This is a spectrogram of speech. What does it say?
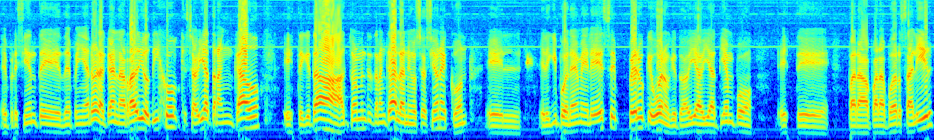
el presidente de Peñarol acá en la radio dijo que se había trancado, este, que está actualmente trancada las negociaciones con el, el equipo de la MLS, pero que bueno, que todavía había tiempo este, para, para poder salir.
